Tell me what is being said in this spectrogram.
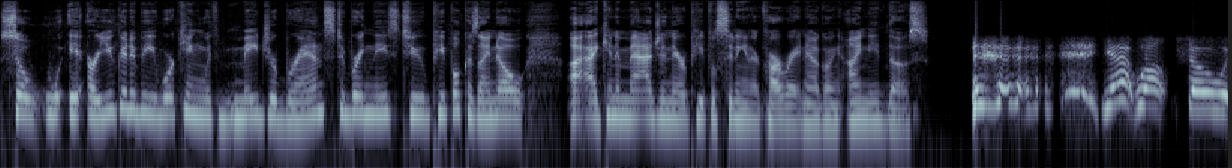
So w- are you going to be working with major brands to bring these to people? Because I know, I-, I can imagine there are people sitting in their car right now going, I need those. yeah, well, so,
